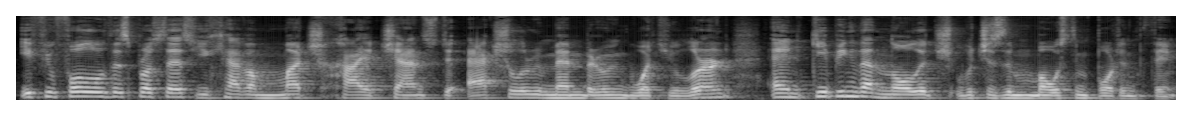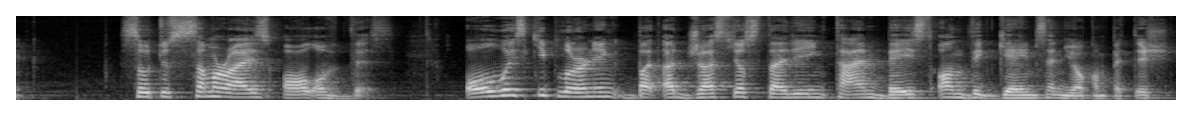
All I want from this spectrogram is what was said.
If you follow this process, you have a much higher chance to actually remembering what you learned and keeping that knowledge, which is the most important thing. So to summarize all of this, always keep learning, but adjust your studying time based on the games and your competition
